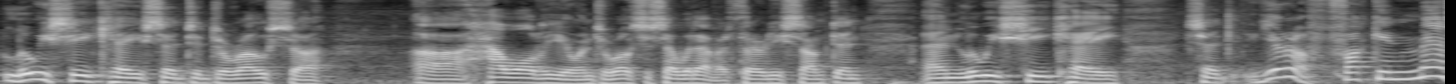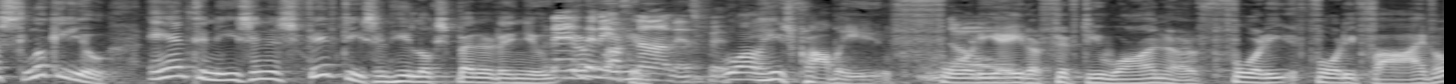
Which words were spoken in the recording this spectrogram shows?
Louis C.K. said to DeRosa, uh, "How old are you?" And DeRosa said, "Whatever, thirty something." And Louis C.K. said, "You're a fucking mess. Look at you. Anthony's in his fifties, and he looks better than you." But You're Anthony's not in his 50s. Well, he's probably forty-eight or fifty-one or 40, 45 or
